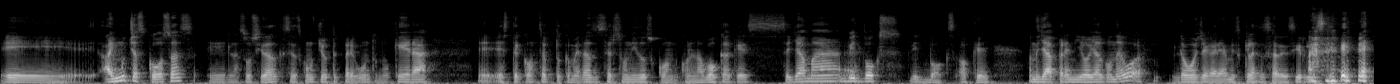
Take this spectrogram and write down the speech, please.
Eh, hay muchas cosas en la sociedad que se desconoce. Yo te pregunto, ¿no? ¿Qué era eh, este concepto que me das de hacer sonidos con, con la boca que es- se llama... Beatbox. Beatbox, ok. Bueno, ya aprendí hoy algo nuevo. Luego llegaré a mis clases a decirles que,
